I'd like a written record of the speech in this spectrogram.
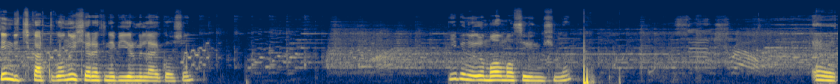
De çıkarttık onun şerefine bir 20 like olsun. Niye ben öyle mal mal sevinmişim lan? Evet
